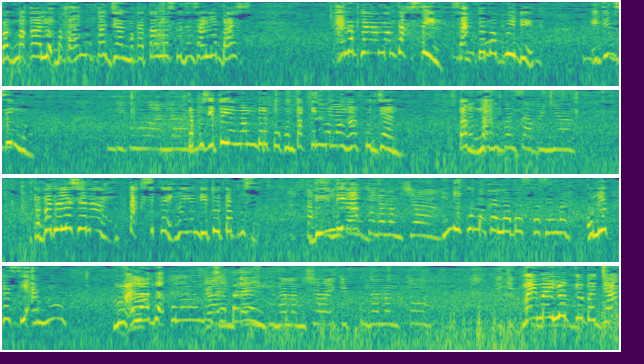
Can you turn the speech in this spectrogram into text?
Pag makalo, makaano ka dyan, makatawas ka dyan sa labas. Hanap ka na ng taxi. Saan ka ba pwede? Agency mo. Hindi ko nga alam. Tapos ito yung number ko. Kontakin mo lang ako dyan. Pag At ano ba sabi niya? papadala siya ng taxi kay ngayon dito. Tapos, di, hindi na, ko na lang siya. hindi ko makalabas kasi na, ulit kasi ano, mga alaga ko lang nandun sa bahay. Ko na lang siya. Ikip ko na lang to. Ikip May may load ka ba dyan?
